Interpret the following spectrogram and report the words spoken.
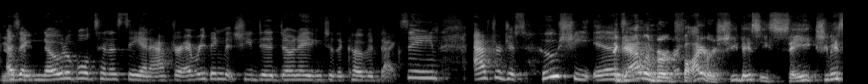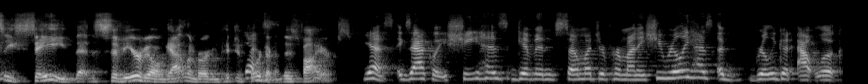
yep. as a notable Tennessean after everything that she did donating to the COVID vaccine, after just who she is. The Gatlinburg fires, she basically saved, she basically saved that Sevierville and Gatlinburg and Pigeon Forge yes. those fires. Yes, exactly. She has given so much of her money. She really has a really good outlook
